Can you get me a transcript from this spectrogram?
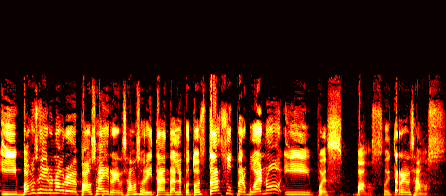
y vamos a ir a una breve pausa y regresamos ahorita en Darle con todo. Está súper bueno y pues vamos, ahorita regresamos.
